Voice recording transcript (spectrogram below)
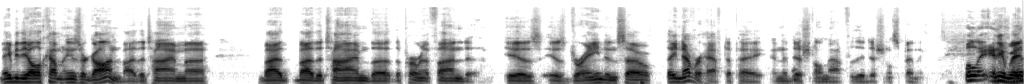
maybe the oil companies are gone by the time uh, by by the time the the permanent fund is is drained, and so mm. they never have to pay an additional amount for the additional spending. Well, anyway,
